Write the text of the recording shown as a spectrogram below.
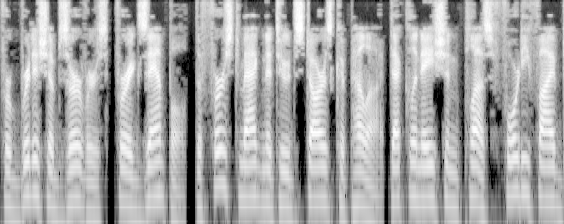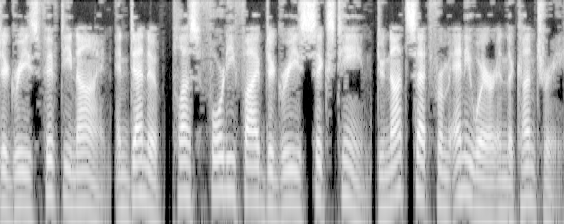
For British observers, for example, the first magnitude stars Capella declination plus 45 degrees 59 and Deneb plus 45 degrees 16 do not set from anywhere in the country.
